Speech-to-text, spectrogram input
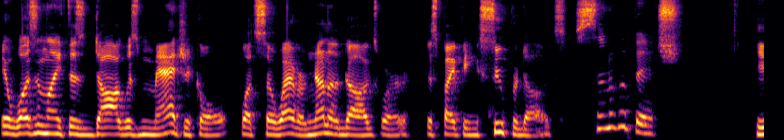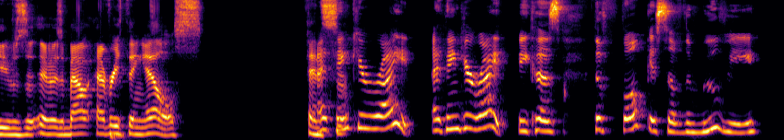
It wasn't like this dog was magical whatsoever. None of the dogs were, despite being super dogs. Son of a bitch. He was it was about everything else. And I so- think you're right. I think you're right because the focus of the movie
